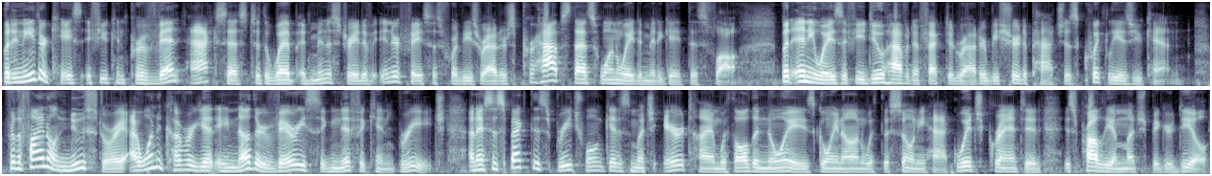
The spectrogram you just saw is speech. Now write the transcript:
But in either case, if you can prevent access to the web administrative interfaces for these routers, perhaps that's one way to mitigate this flaw. But anyways, if you do have an affected router, be sure to patch as quickly as you can. For the final news story, I want to cover yet another very significant breach. And I suspect this breach won't get as much airtime with all the noise going on with the Sony hack, which granted is probably a much bigger deal.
